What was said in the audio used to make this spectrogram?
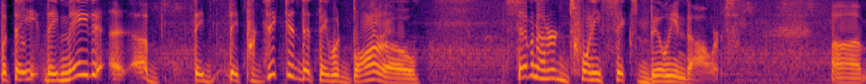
but they they made a, a, they they predicted that they would borrow seven hundred and twenty six billion dollars uh,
